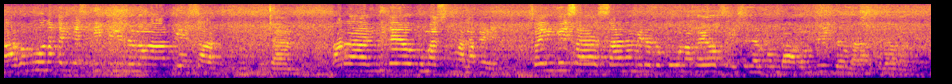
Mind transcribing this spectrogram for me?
Ah, wag muna kayo guys bibili ng mga pyesa. Yan. Para hindi kayo pumasok malaki. So yun guys, ah, sana may natutunan kayo sa isinal kong bakong video. Maraming salamat.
